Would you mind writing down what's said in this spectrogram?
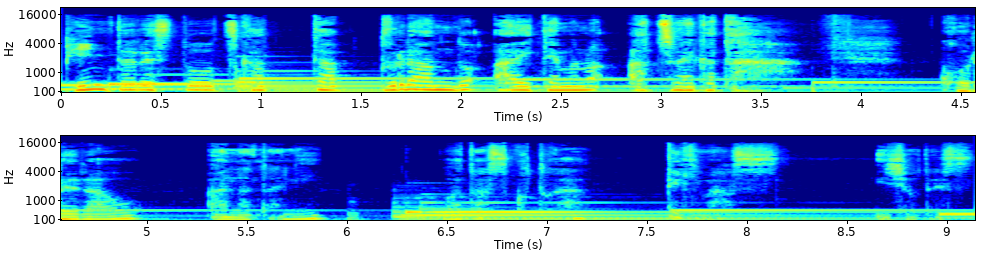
ピンタレストを使ったブランドアイテムの集め方。これらをあなたに渡すことができます。以上です。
